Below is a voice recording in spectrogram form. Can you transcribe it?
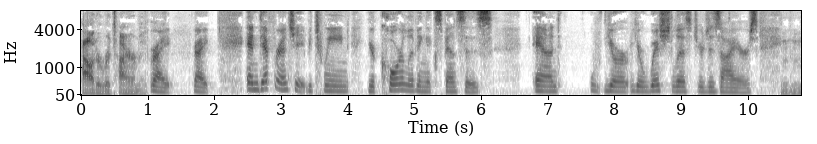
out of retirement. Right, right. And differentiate between your core living expenses and your your wish list, your desires. Mm-hmm.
